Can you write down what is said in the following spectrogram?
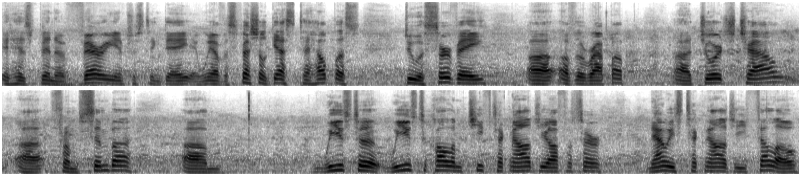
It has been a very interesting day and we have a special guest to help us do a survey uh, of the wrap up. Uh, George Chow uh, from Simba. Um, we, used to, we used to call him Chief Technology Officer, now he's Technology Fellow,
